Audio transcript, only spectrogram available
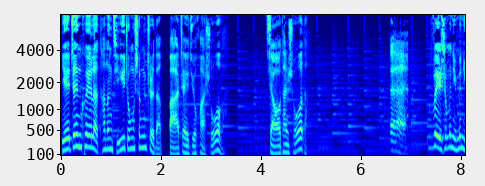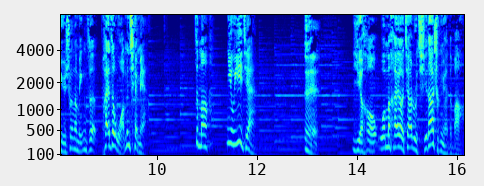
也真亏了他能急中生智的把这句话说完。小探说道：“哎。”为什么你们女生的名字排在我们前面？怎么你有意见？嗯，以后我们还要加入其他成员的吧？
